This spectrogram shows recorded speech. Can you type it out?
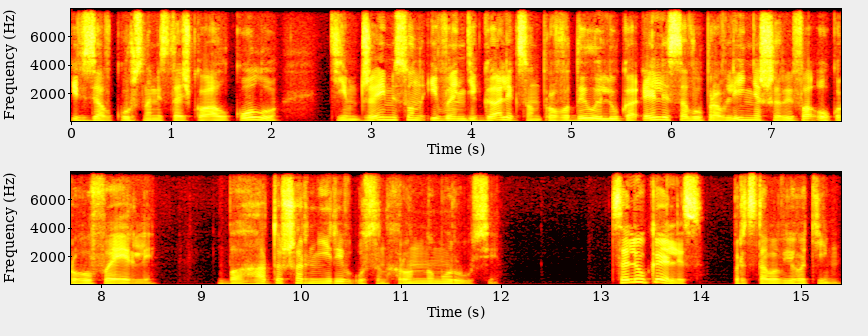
і взяв курс на містечко Алколу, Тім Джеймісон і Венді Галіксон проводили Люка Еліса в управління шерифа округу Фейрлі. Багато шарнірів у синхронному русі. Це Люк Еліс, представив його Тім.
